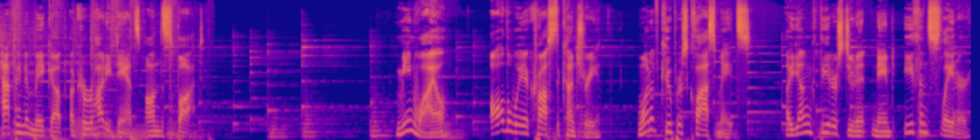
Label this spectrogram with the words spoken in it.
having to make up a karate dance on the spot. Meanwhile, all the way across the country, one of Cooper's classmates, a young theater student named Ethan Slater,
